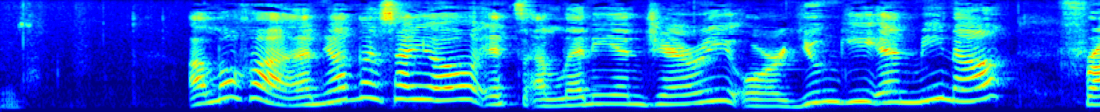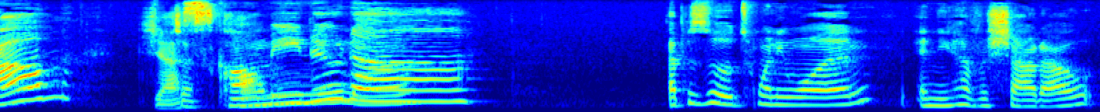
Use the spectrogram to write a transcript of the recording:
is. Aloha, annyeonghaseyo. It's Eleni and Jerry, or Yungi and Mina from Just, Call, Me Nuna. Episode 21, and you have a shout out.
